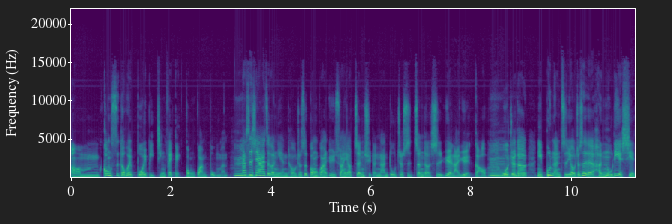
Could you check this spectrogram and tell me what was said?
嗯公司都会拨一笔经费给公关部门，但是现在这个年头，就是公关预算要争取的难度，就是真的是越来越高。嗯。我觉得你不能只有就是很努力的写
